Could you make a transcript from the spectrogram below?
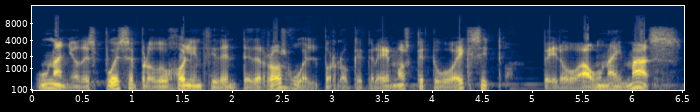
Un año después se produjo el incidente de Roswell, por lo que creemos que tuvo éxito, pero aún hay más.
